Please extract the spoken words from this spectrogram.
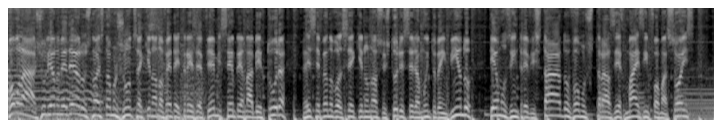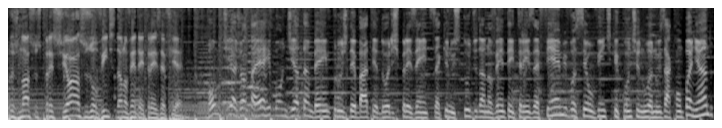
Vamos lá, Juliano Medeiros, nós estamos juntos aqui na 93 FM, sempre na abertura, recebendo você aqui no nosso estúdio, seja muito bem-vindo. Temos entrevistado, vamos trazer mais informações para os nossos preciosos ouvintes da 93 FM. Bom dia, JR. Bom dia também para os debatedores presentes aqui no estúdio da 93 FM. Você, ouvinte que continua nos acompanhando.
